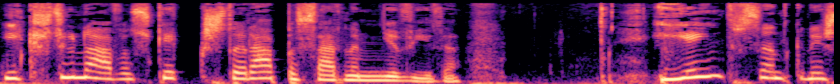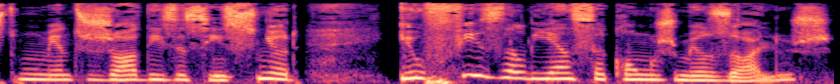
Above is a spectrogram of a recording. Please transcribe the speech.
e questionava-se o que é que estará a passar na minha vida. E é interessante que neste momento Jó diz assim: Senhor, eu fiz aliança com os meus olhos,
